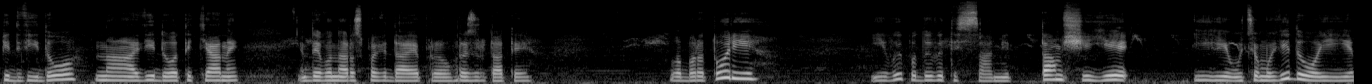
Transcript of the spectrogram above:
під відео на відео Тетяни, де вона розповідає про результати лабораторії. І ви подивитесь самі. Там ще є і у цьому відео і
